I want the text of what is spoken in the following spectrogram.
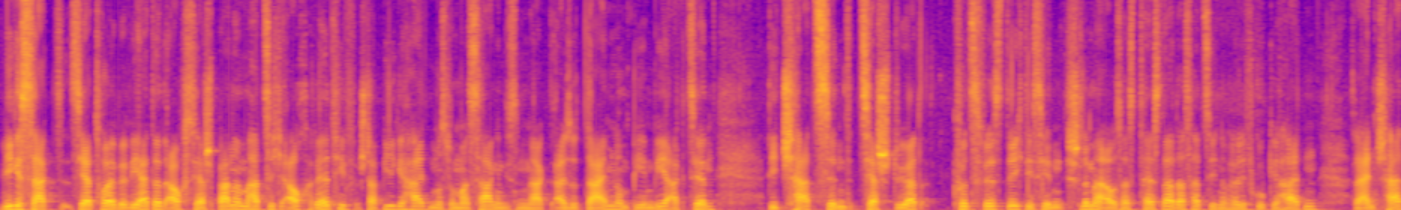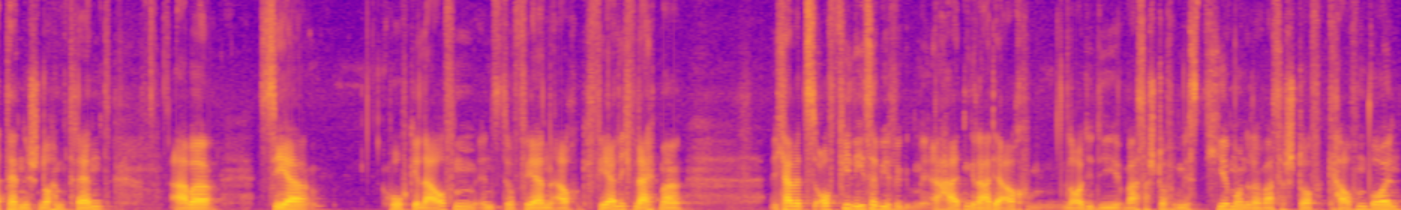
Wie gesagt, sehr teuer bewertet, auch sehr spannend. Man hat sich auch relativ stabil gehalten, muss man mal sagen, in diesem Markt. Also Daimler und BMW-Aktien, die Charts sind zerstört, kurzfristig. Die sehen schlimmer aus als Tesla. Das hat sich noch relativ gut gehalten. Rein charttechnisch noch im Trend aber sehr hoch gelaufen, insofern auch gefährlich. Vielleicht mal, ich habe jetzt oft viel Leserbriefe erhalten, gerade auch Leute, die Wasserstoff investieren wollen oder Wasserstoff kaufen wollen.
